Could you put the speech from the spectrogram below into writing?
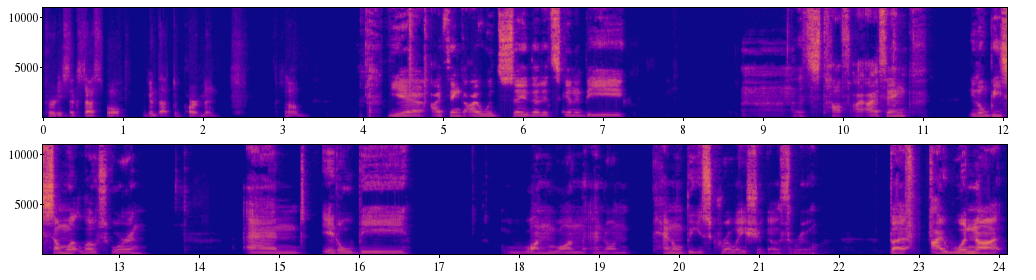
pretty successful in that department. So Yeah, I think I would say that it's gonna be. It's tough. I, I think it'll be somewhat low scoring, and it'll be one-one, and on penalties, Croatia go through. But I would not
